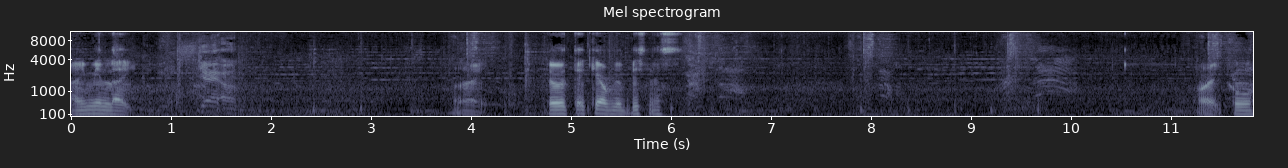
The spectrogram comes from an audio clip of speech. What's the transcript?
I mean like Alright. They will take care of the business. Alright, cool.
